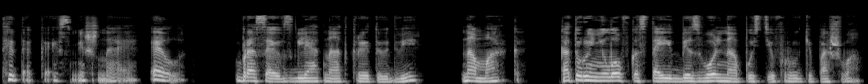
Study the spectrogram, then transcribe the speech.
Ты такая смешная, Элла. Бросаю взгляд на открытую дверь, на Марка, который неловко стоит, безвольно опустив руки по швам.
